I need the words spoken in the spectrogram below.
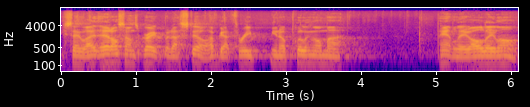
you say, well, that all sounds great, but I still, I've got three, you know, pulling on my pant leg all day long.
